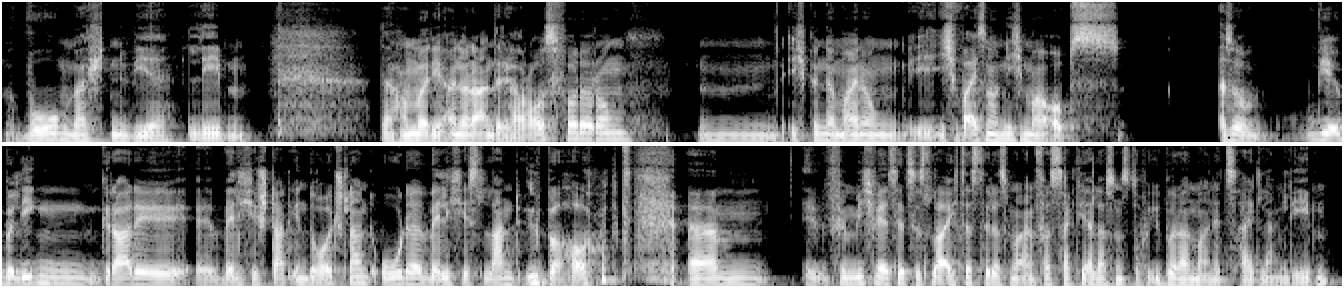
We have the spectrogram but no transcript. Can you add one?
wo möchten wir leben? Da haben wir die eine oder andere Herausforderung. Hm, ich bin der Meinung, ich weiß noch nicht mal, ob's, also wir überlegen gerade, äh, welche Stadt in Deutschland oder welches Land überhaupt. Ähm, für mich wäre es jetzt das Leichteste, dass man einfach sagt, ja, lass uns doch überall mal eine Zeit lang leben.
